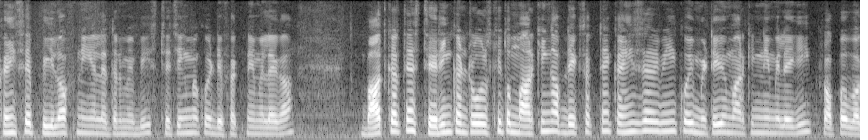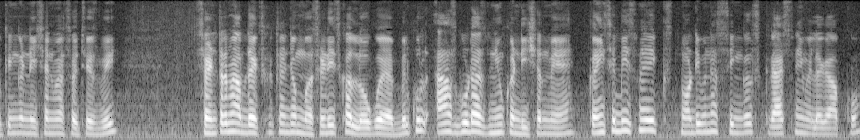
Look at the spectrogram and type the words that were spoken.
कहीं से पील ऑफ़ नहीं है लेदर में भी स्टिचिंग में कोई डिफेक्ट नहीं मिलेगा। बात करते हैं स्टेयरिंग कंट्रोल्स की तो मार्किंग आप देख सकते हैं, कहीं से भी कोई मिट्टी हुई मार्किंग नहीं मिलेगी प्रॉपर वर्किंग कंडीशन में स्विचेस भी। सेंटर में आप देख सकते हैं जो मर्सिडीज़ का लोगो है, बिल्कुल as good as new condition में है। कहीं से भी इसमें एक नॉट इवन सिंगल स्क्रैच नहीं मिलेगा आपको।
